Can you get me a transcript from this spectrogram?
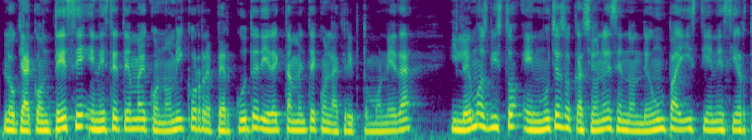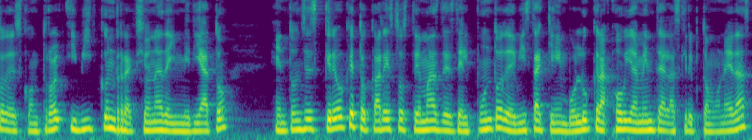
Lo que acontece en este tema económico repercute directamente con la criptomoneda y lo hemos visto en muchas ocasiones en donde un país tiene cierto descontrol y Bitcoin reacciona de inmediato. Entonces creo que tocar estos temas desde el punto de vista que involucra obviamente a las criptomonedas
